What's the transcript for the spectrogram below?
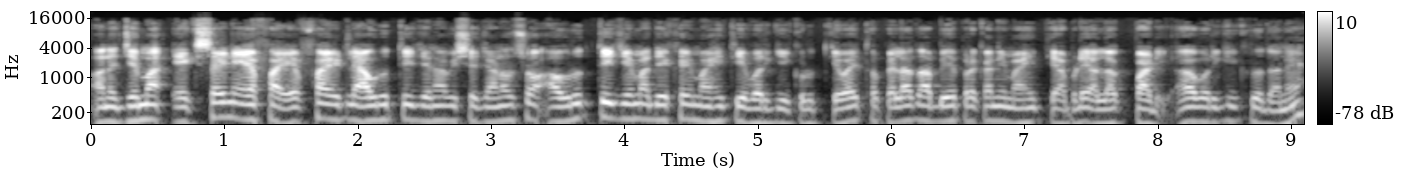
અને જેમાં એક્સાઈ ને એફઆઈ એફઆઈ એટલે આવૃત્તિ, જેના વિશે જાણો છો. આવૃત્તિ જેમાં દેખાય માહિતી વર્ગીકૃત કહેવાય. તો પહેલાં તો આ બે પ્રકારની માહિતી આપણે અલગ પાડી. અવર્ગીકૃત અને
